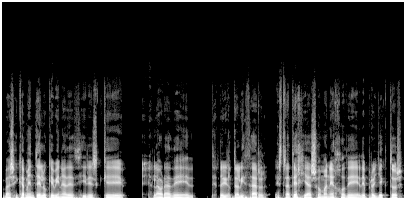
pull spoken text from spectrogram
Básicamente lo que viene a decir es que a la hora de, realizar estrategias o manejo de, proyectos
